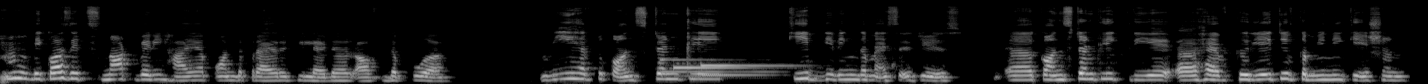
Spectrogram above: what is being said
because it's not very high up on the priority ladder of the poor, we have to constantly keep giving the messages, uh, constantly create, uh, have creative communication,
